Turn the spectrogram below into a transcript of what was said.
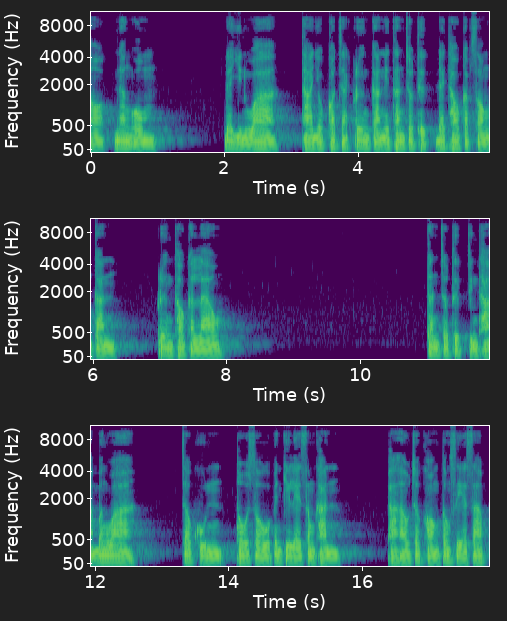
ตอบ นั่งอม ได้ยินว่า ทายกเขาจัดเครื่องกันในท่านเจ้าถึกได้เท่ากับสองกัน เรื่องเท่ากันแล้ว ท่านเจ้าถึกจึงถามบ้างว่า เจ้าคุณโทโสเป็นกิเลสสำคัญพาเอาเจ้าของต้องเสียทรัพย์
